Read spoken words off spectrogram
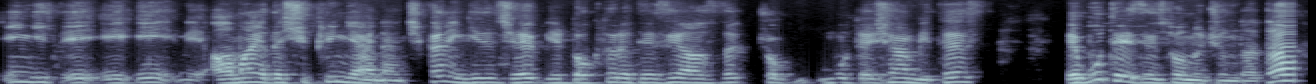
İngiliz, e, e, e, Almanya'da Springer'den çıkan İngilizce bir doktora tezi yazdı. Çok muhteşem bir tez. Ve bu tezin sonucunda da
